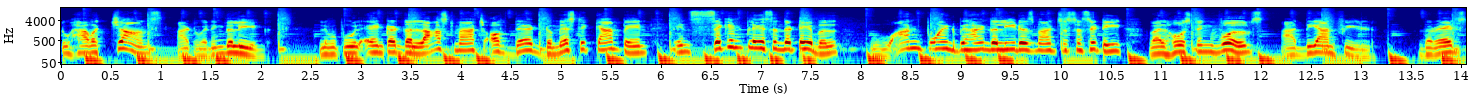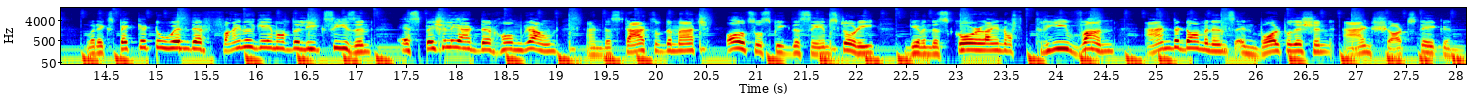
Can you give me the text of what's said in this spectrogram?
to have a chance at winning the league. Liverpool entered the last match of their domestic campaign in second place in the table, one point behind the leaders Manchester City while hosting Wolves at the Anfield. The Reds were expected to win their final game of the league season, especially at their home ground, and the stats of the match also speak the same story, given the scoreline of 3 1 and the dominance in ball position and shots taken.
